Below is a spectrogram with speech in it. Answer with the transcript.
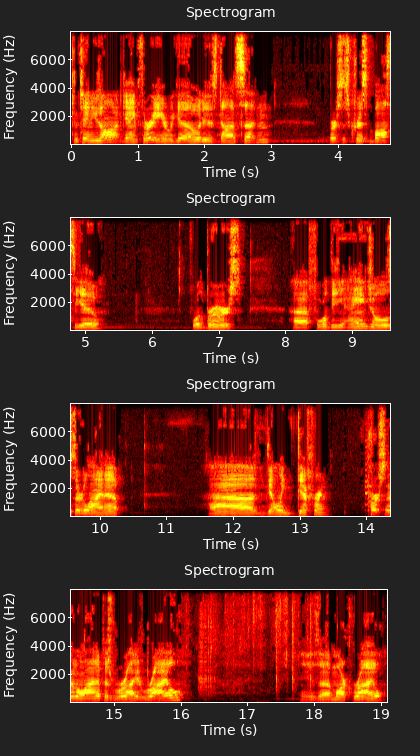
continues on. Game three, here we go. It is Don Sutton versus Chris Bosio for the Brewers. Uh, for the Angels, their lineup, uh, the only different person in the lineup is Ryal. Is uh, Mark Ryal.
